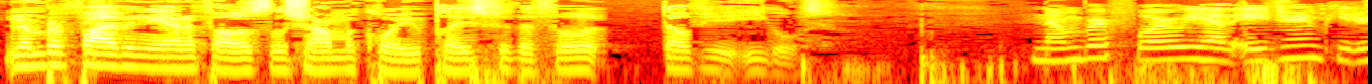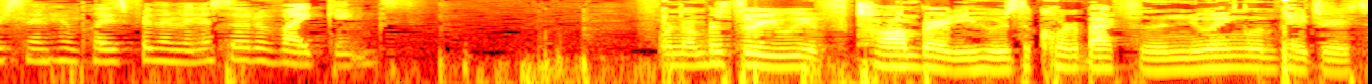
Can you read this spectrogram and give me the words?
Number five in the NFL is LeSean McCoy, who plays for the Philadelphia Eagles. Number four, we have Adrian Peterson, who plays for the Minnesota Vikings. For number three, we have Tom Brady, who is the quarterback for the New England Patriots.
